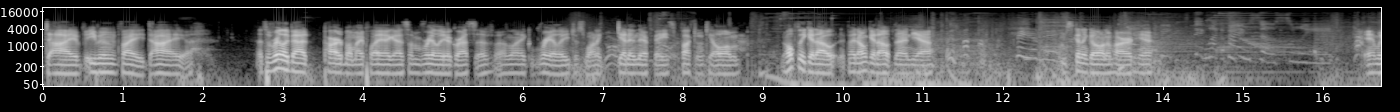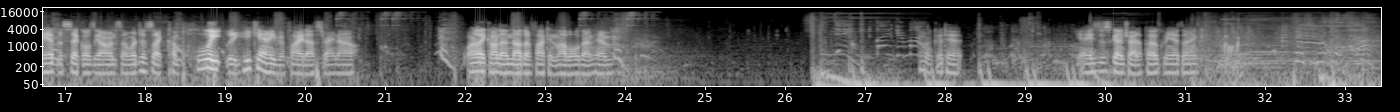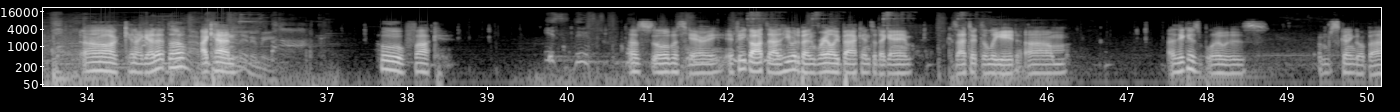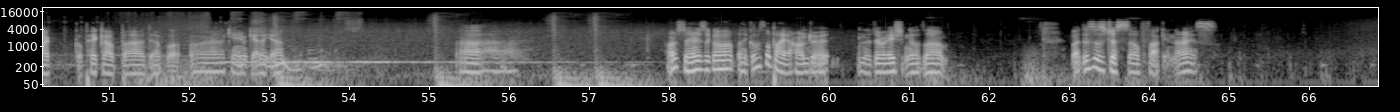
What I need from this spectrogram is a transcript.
dive even if I die. That's a really bad part about my play, I guess. I'm really aggressive. I'm like really just want to get in their face, fucking kill them, and hopefully get out. If I don't get out, then yeah, I'm just gonna go on him hard here. And we had the sickles going, so we're just like completely. He can't even fight us right now. We're like on another fucking level than him. Oh, good hit. Yeah, he's just gonna try to poke me, I think. Oh, can I get it though? I can. An. Oh, fuck. That was a little bit scary. If he got that, he would have been really back into the game. Because I took the lead. Um, I think his blue is... I'm just gonna go back, go pick up uh, Dev Glove. Uh, I can't even get it yet. Uh, how much damage it go up? It goes up by 100, and the duration goes up. But this is just so fucking nice.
